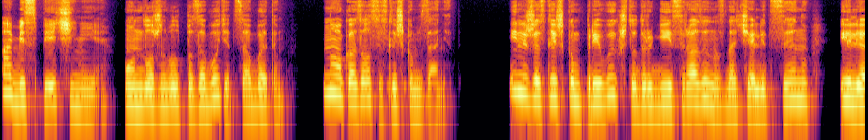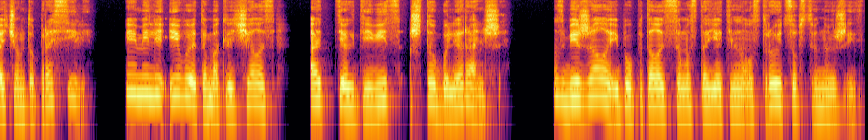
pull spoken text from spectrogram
Обеспечение. Он должен был позаботиться об этом, но оказался слишком занят. Или же слишком привык, что другие сразу назначали цену или о чем-то просили. Эмили и в этом отличалась от тех девиц, что были раньше. Сбежала и попыталась самостоятельно устроить собственную жизнь.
